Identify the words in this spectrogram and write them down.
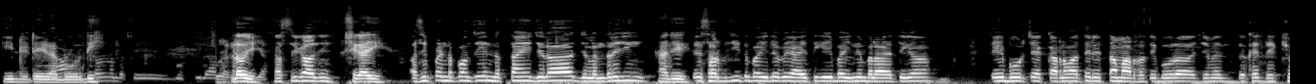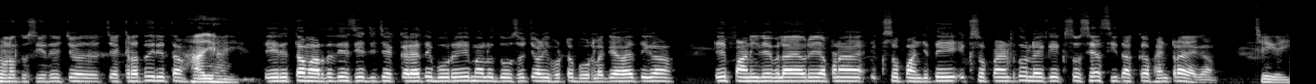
ਕੀ ਡਿਟੇਲ ਆ ਬੋਰ ਦੀ। ਲਓ ਜੀ ਸਤਿ ਸ੍ਰੀ ਅਕਾਲ ਜੀ। ਸ਼ਿਕਾ ਜੀ। ਅਸੀਂ ਪਿੰਡ ਪਹੁੰਚੇ ਨੱਤਾਂ ਜ਼ਿਲ੍ਹਾ ਜਲੰਧਰ ਜੀ। ਹਾਂਜੀ। ਤੇ ਸਰਬਜੀਤ ਬਾਈ ਲਵੇ ਆਏ ਸੀਗੇ ਬਾਈ ਨੇ ਬੁਲਾਇਆ ਸੀਗਾ। ਤੇ ਬੋਰ ਚੈੱਕ ਕਰਨ ਵਾਸਤੇ ਰੇਤਾ ਮਾਰਦਾ ਤੇ ਬੋਰ। ਜਿਵੇਂ ਦੇਖੇ ਦੇਖਿਓ ਹੋਣਾ ਤੁਸੀਂ ਇਹਦੇ ਵਿੱਚ ਚੈੱਕ ਕਰਾਤਾ ਸੀ ਰੇਤਾ? ਹਾਂਜੀ ਹਾਂਜੀ। ਤੇ ਰੇਤਾ ਮਾਰਦਾ ਤੇ ਅਸੀਂ ਅੱਜ ਚੈੱਕ ਕਰਿਆ ਤੇ ਬੋਰ ਇਹ ਮੰਨ ਲਓ 240 ਫੁੱਟ ਬੋਰ ਲੱਗਿਆ ਹੋਇਆ ਸੀਗਾ। ਤੇ ਪਾਣੀ ਲੈਵਲ ਆਇਆ ਉਰੇ ਆਪਣਾ 105 ਤੇ 165 ਤੋਂ ਲੈ ਕੇ 186 ਤੱਕ ਫੈਂਟਰ ਆਏਗਾ। ਠੀਕ ਹੈ ਜੀ।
